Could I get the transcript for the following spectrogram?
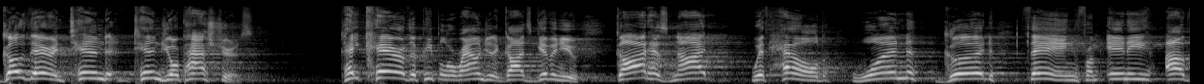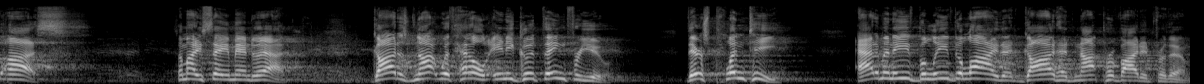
Go there and tend, tend your pastures. Take care of the people around you that God's given you. God has not withheld one good thing from any of us. Somebody say amen to that. God has not withheld any good thing for you. There's plenty. Adam and Eve believed a lie that God had not provided for them.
